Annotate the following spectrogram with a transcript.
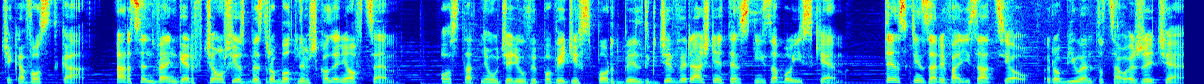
Ciekawostka. Arsen Wenger wciąż jest bezrobotnym szkoleniowcem. Ostatnio udzielił wypowiedzi w Sportbild, gdzie wyraźnie tęskni za boiskiem. Tęsknię za rywalizacją. Robiłem to całe życie.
